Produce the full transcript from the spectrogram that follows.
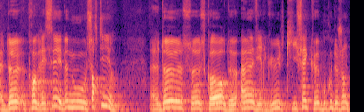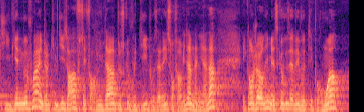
de progresser et de nous sortir de ce score de 1, qui fait que beaucoup de gens qui viennent me voir et des gens qui me disent Ah, c'est formidable, tout ce que vous dites, vos analyses sont formidables, nanana, et quand je leur dis, mais est-ce que vous avez voté pour moi?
